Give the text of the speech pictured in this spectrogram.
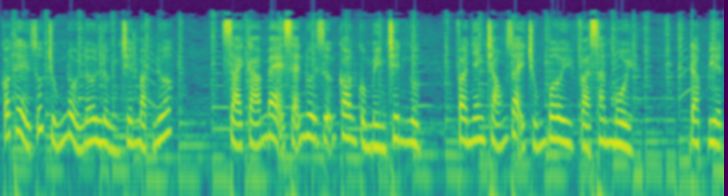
có thể giúp chúng nổi lơ lửng trên mặt nước. Sái cá mẹ sẽ nuôi dưỡng con của mình trên ngực và nhanh chóng dạy chúng bơi và săn mồi. Đặc biệt,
